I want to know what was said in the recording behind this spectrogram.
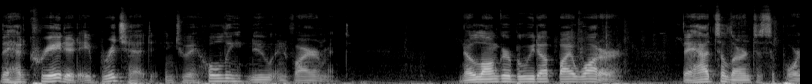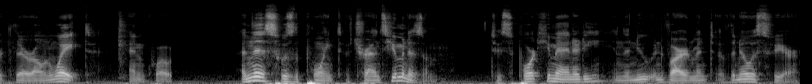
They had created a bridgehead into a wholly new environment no longer buoyed up by water, they had to learn to support their own weight. And this was the point of transhumanism to support humanity in the new environment of the noosphere.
